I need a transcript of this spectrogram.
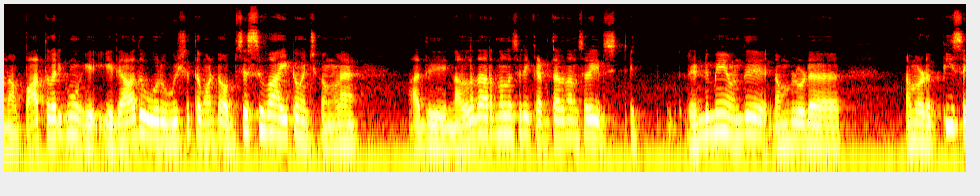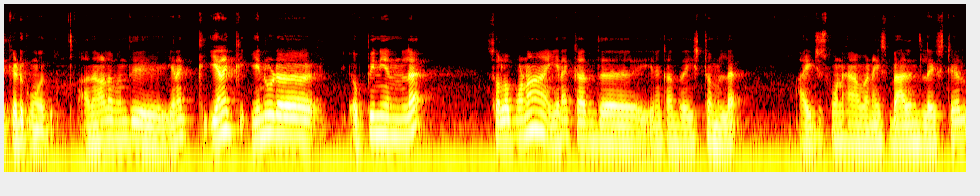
நான் பார்த்த வரைக்கும் எ- ஏதாவது ஒரு விஷயத்த மட்டும் அப்சசிவாக ஆகிட்டோம் வச்சுக்கோங்களேன் அது நல்லதாக இருந்தாலும் சரி கெட்டதாக இருந்தாலும் சரி இட்ஸ் இட் ரெண்டுமே வந்து நம்மளோட நம்மளோட பீஸை கெடுக்கும் அது. அதனால் வந்து எனக்கு எனக்கு என்னோட ஒப்பீனியனில் சொல்லப்போனால் எனக்கு அந்த எனக்கு அந்த இஷ்டம் இல்லை. I just want have a nice balance lifestyle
